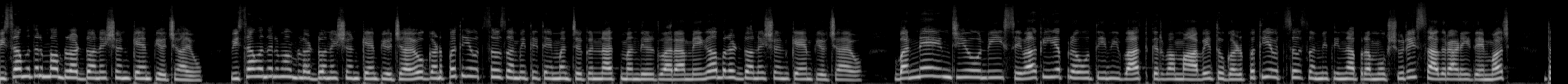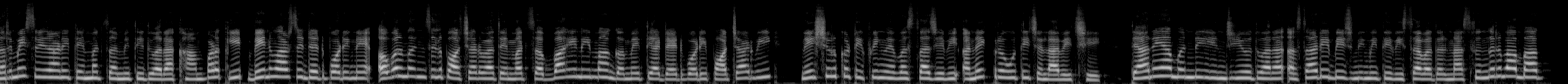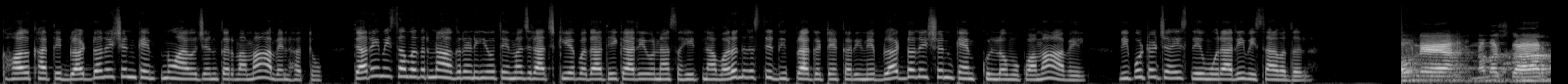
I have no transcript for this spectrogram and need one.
વિસાવદરમાં blood donation camp યોજાયો. વિસાવદરમાં બ્લડ ડોનેશન કેમ્પ યોજાયો. ગણપતિ ઉત્સવ સમિતિ તેમજ જગન્નાથ મંદિર દ્વારા મેગા બ્લડ ડોનેશન કેમ્પ યોજાયો. બંને એનજીઓની સેવાકીય પ્રવૃત્તિની વાત કરવામાં આવે તો ગણપતિ ઉત્સવ સમિતિના પ્રમુખ સુરેશ સાદરાણી તેમજ ધર્મેશ વિરાણી તેમજ સમિતિ દ્વારા ખાંભળ કીટ બિનવારસી ડેડ બોડીને અવલ મંજિલ પહોંચાડવા તેમજ સબવાહિનીમાં ગમે ત્યાં ડેડ બોડી પહોંચાડવી નિઃશુલ્ક ટિફિન વ્યવસ્થા જેવી અનેક પ્રવૃત્તિ ચલાવે છે. ત્યારે આ બંને એનજીઓ દ્વારા અષાઢી બીજ નિમિત્તે વિસાવદરના સુંદરબા બાગ હોલ ખાતે બ્લડ ડોનેશન કેમ્પનું આયોજન કરવામાં આવેલ હતું. ત્યારે વિસાવદરના અગ્રણીઓ તેમજ રાજકીય પદાધિકારીઓના સહિતના વરદ હસ્તે દીપ પ્રાગટ્ય કરીને બ્લડ ડોનેશન કેમ્પ ખુલ્લો મૂકવામાં આવેલ. રિપોર્ટર જયેશ દેવમુરારી, વિસાવદર. સૌને નમસ્કાર.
